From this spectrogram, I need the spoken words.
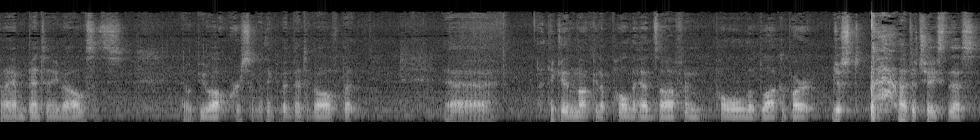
and I haven't bent any valves. It's, it would be a lot worse if I think if I bent a valve, but uh, I think I'm not going to pull the heads off and pull the block apart just to chase this.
